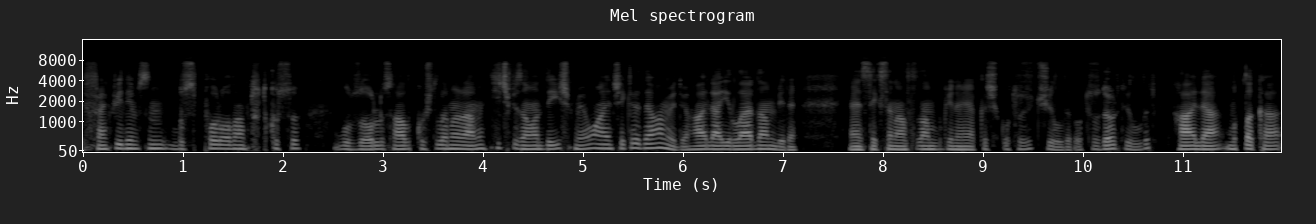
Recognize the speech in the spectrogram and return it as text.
Frank Williams'ın bu spor olan tutkusu bu zorlu sağlık koşullarına rağmen hiçbir zaman değişmiyor. O aynı şekilde devam ediyor. Hala yıllardan beri yani 86'dan bugüne yaklaşık 33 yıldır, 34 yıldır hala mutlaka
